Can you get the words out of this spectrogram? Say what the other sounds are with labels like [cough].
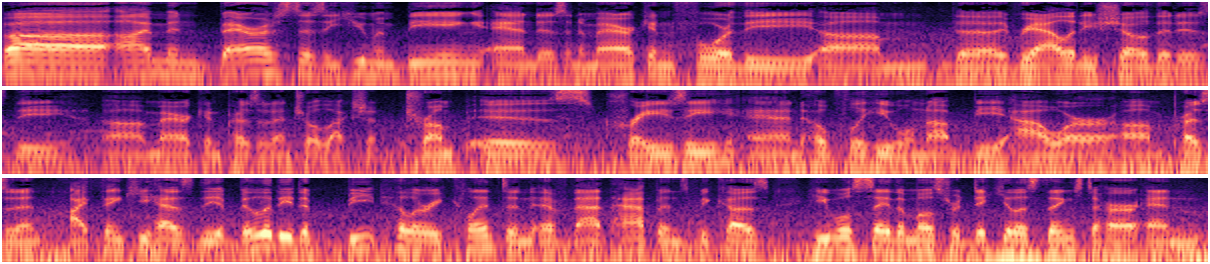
Uh, I'm embarrassed as a human being and as an American for the um, the reality show that is the uh, American presidential election. Trump is crazy, and hopefully he will not be our um, president. I think he has the ability to beat Hillary Clinton if that happens because he will say the most ridiculous things to her and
